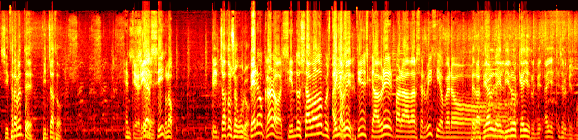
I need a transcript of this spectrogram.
Sinceramente, pinchazo. En teoría sí. Sí. No, no. Pinchazo seguro. Pero claro, siendo sábado, pues Hay que tienes, abrir. tienes que abrir para dar servicio, pero... Pero al final el dinero que hay es el, es el mismo.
